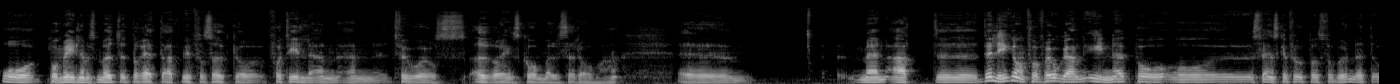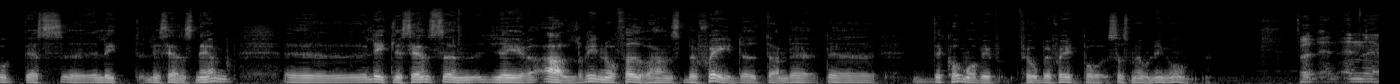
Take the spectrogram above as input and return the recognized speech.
och på medlemsmötet berätta att vi försöker få till en, en tvåårs överenskommelse då. Va? Men att eh, det ligger en förfrågan inne på eh, Svenska fotbollsförbundet och dess eh, elitlicensnämnd. Eh, elitlicensen ger aldrig något förhandsbesked utan det, det, det kommer vi få besked på så småningom. För en, en eh,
